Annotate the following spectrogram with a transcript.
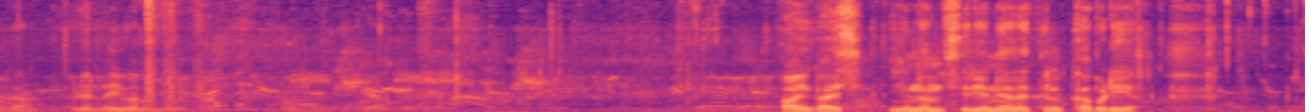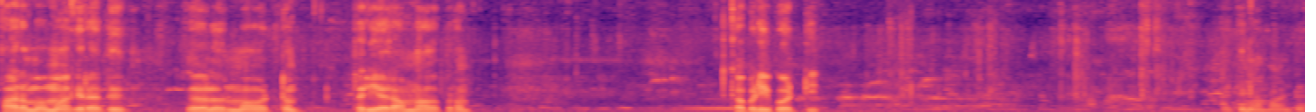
இதான் அப்படியே லைவாக தான் போகுது. ஹாய் காய்ஸ் இன்னும் சிறிய நேரத்தில் கபடி ஆரம்பமாகிறது. வேலூர் மாவட்டம் பெரிய ராமநாதபுரம். கபடி போட்டி. எத்தனை அமௌண்ட்டு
